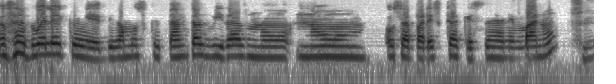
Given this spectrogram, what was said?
o sea, duele que, digamos, que tantas vidas no, no, o sea, parezca que sean en vano. Sí.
